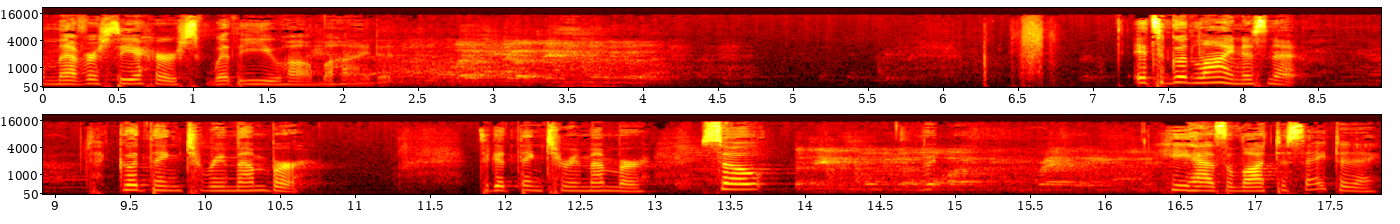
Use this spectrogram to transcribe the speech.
You'll never see a hearse with a U-Haul behind it. It's a good line, isn't it? It's a good thing to remember. It's a good thing to remember. So, he has a lot to say today.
